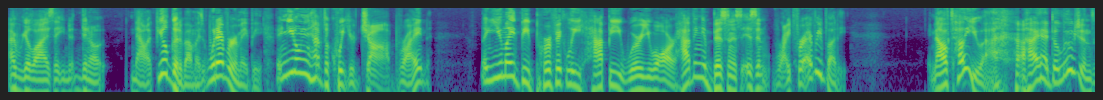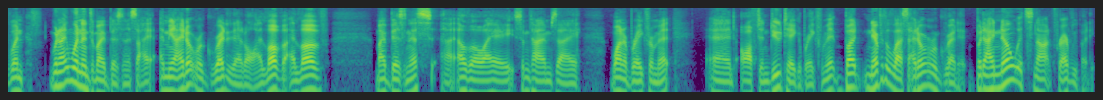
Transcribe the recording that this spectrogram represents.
I realize that you know, you know now I feel good about myself, whatever it may be, and you don't even have to quit your job, right? Like you might be perfectly happy where you are. Having a business isn't right for everybody. And I'll tell you, I, I had delusions when when I went into my business. I I mean, I don't regret it at all. I love I love my business, uh, although I sometimes I want to break from it and often do take a break from it, but nevertheless, I don't regret it. But I know it's not for everybody.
